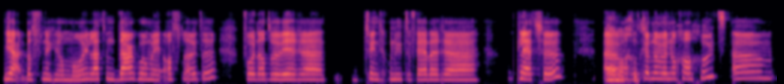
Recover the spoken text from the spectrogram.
Ja, dat vind ik heel mooi. Laten we daar gewoon mee afsluiten. Voordat we weer uh, twintig minuten verder... Uh, kletsen. Um, want dat kunnen we nogal goed. Um,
